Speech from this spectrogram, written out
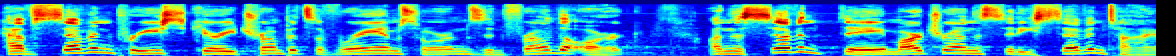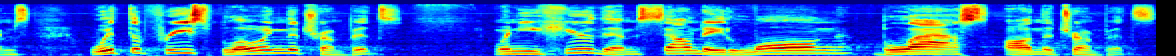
Have seven priests carry trumpets of ram's horns in front of the ark. On the seventh day, march around the city seven times with the priests blowing the trumpets. When you hear them, sound a long blast on the trumpets.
